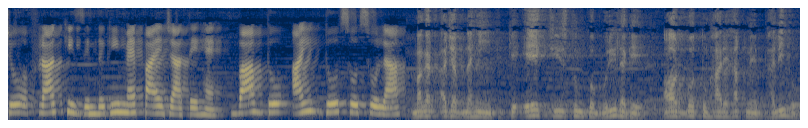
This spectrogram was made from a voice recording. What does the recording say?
جو افراد کی زندگی میں پائے جاتے ہیں۔ باب دو آئی دو سو سولہ۔ مگر عجب نہیں کہ ایک چیز تم کو بری لگے اور وہ تمہارے حق میں بھلی ہو۔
